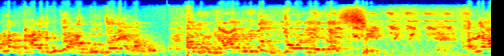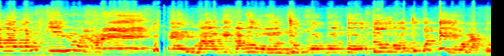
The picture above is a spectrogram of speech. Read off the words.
আমার গায়ের ভিতর আগুন জ্বলে গেল। আমার গায়ের ভিতর জ্বলে যাচ্ছে আরে আল্লাহ, আমার কি হলো রে? এই মা কি কবে অজু করব তো? অজু করতে দেবো না তো।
